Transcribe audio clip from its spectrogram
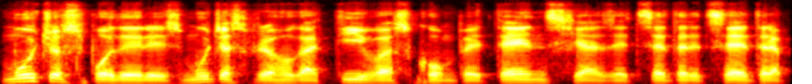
muchos poderes, muchas prerrogativas, competencias, etcétera, etcétera.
